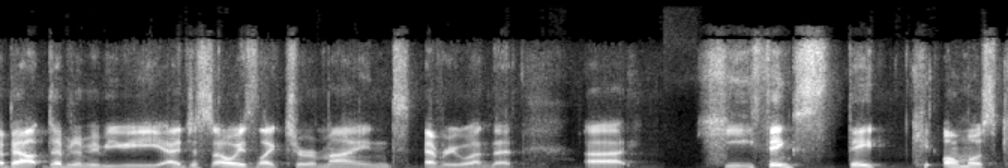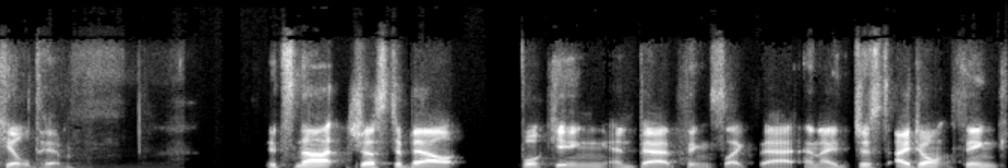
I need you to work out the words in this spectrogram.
about WWE, I just always like to remind everyone that uh, he thinks they ki- almost killed him. It's not just about booking and bad things like that. And I just I don't think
